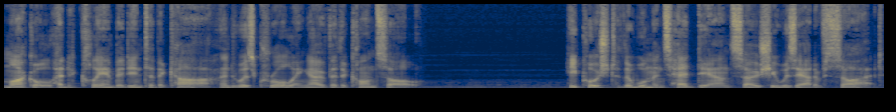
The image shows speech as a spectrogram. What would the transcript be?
Michael had clambered into the car and was crawling over the console. He pushed the woman's head down so she was out of sight.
